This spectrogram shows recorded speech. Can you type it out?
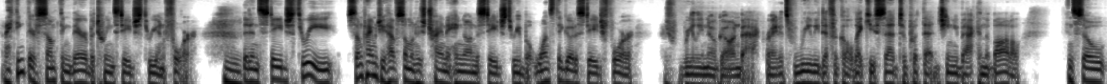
And I think there's something there between stage three and four. Hmm. That in stage three, sometimes you have someone who's trying to hang on to stage three, but once they go to stage four, there's really no going back, right? It's really difficult, like you said, to put that genie back in the bottle. And so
